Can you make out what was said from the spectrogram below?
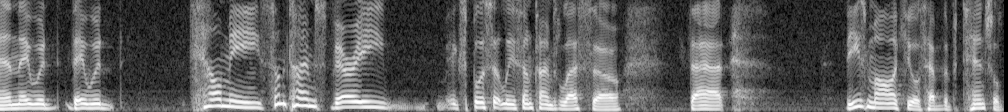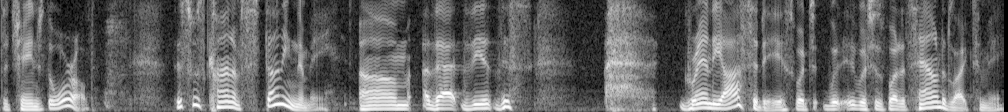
and they would they would tell me sometimes very explicitly, sometimes less so, that these molecules have the potential to change the world. This was kind of stunning to me. Um, that the, this grandiosity is which, which is what it sounded like to me,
